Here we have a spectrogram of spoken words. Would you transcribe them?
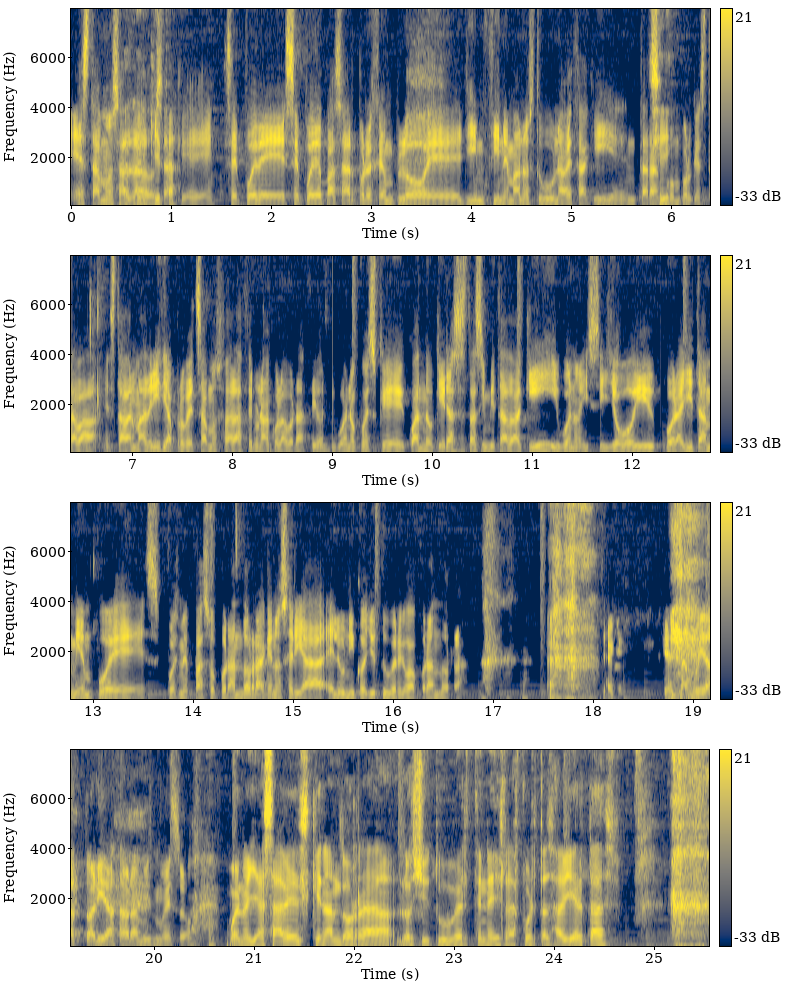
estamos al lado, o sea que se puede, se puede pasar. Por ejemplo, eh, Jim Cinemano estuvo una vez aquí en Tarancón porque estaba, estaba en Madrid y aprovechamos para hacer una colaboración. Y bueno, pues que cuando quieras estás invitado aquí y bueno, y si yo voy por allí también, pues, pues me paso por Andorra, que no sería el único youtuber que va por Andorra. o sea que, que está muy de actualidad ahora mismo eso. Bueno, ya sabes que en Andorra los youtubers tenéis las puertas abiertas.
